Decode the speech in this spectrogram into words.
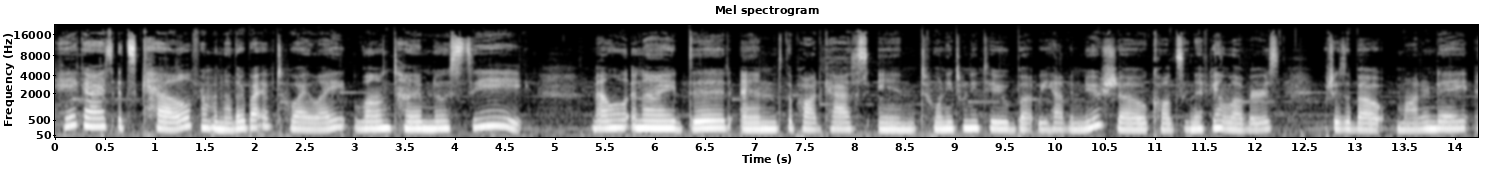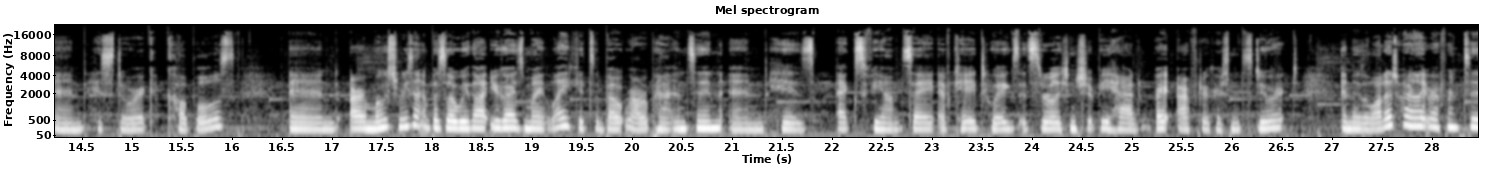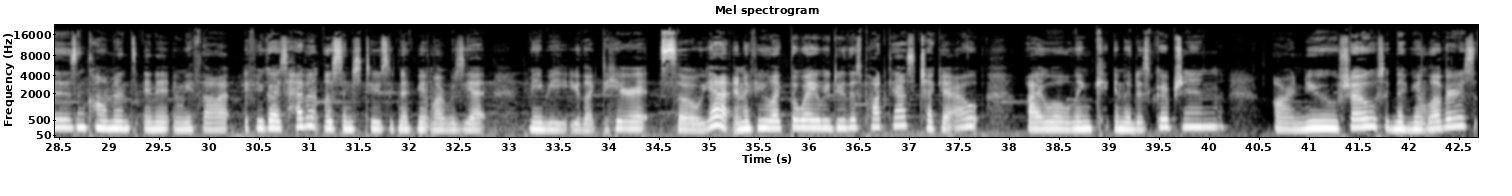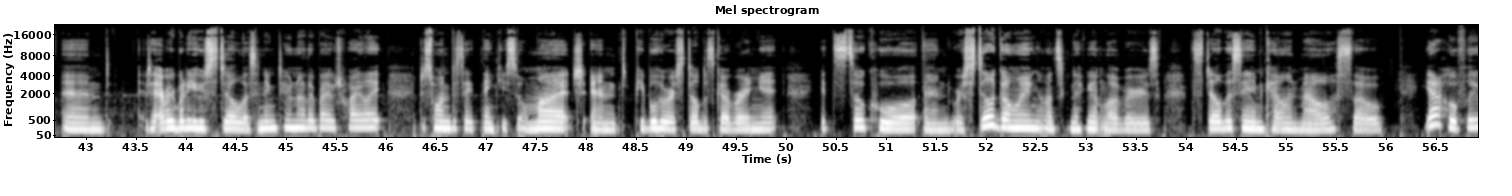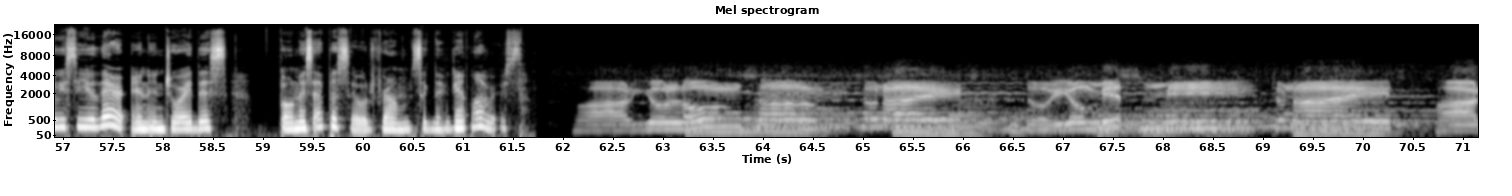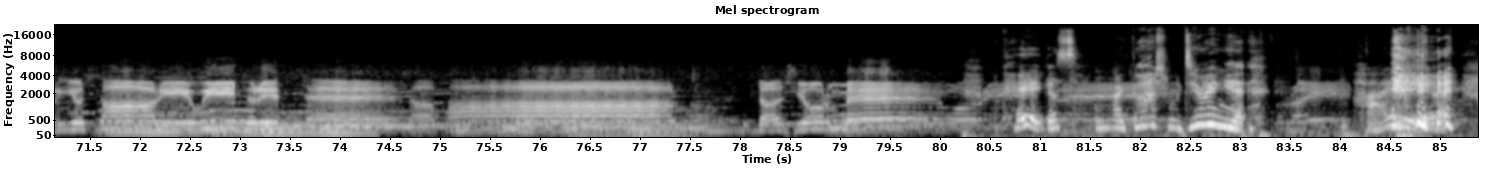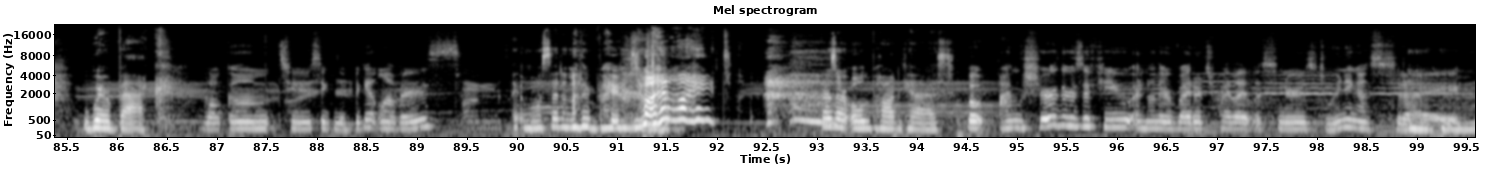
Hey guys, it's Kel from Another Bite of Twilight. Long time no see. Mel and I did end the podcast in 2022, but we have a new show called Significant Lovers, which is about modern day and historic couples. And our most recent episode we thought you guys might like. It's about Robert Pattinson and his ex fiance, FKA Twigs. It's the relationship he had right after Kristen Stewart. And there's a lot of Twilight references and comments in it. And we thought if you guys haven't listened to Significant Lovers yet, maybe you'd like to hear it. So, yeah, and if you like the way we do this podcast, check it out. I will link in the description our new show, Significant Lovers, and to everybody who's still listening to Another Bite of Twilight, just wanted to say thank you so much. And people who are still discovering it, it's so cool. And we're still going on Significant Lovers. It's still the same Kel and Mel. So, yeah, hopefully we see you there and enjoy this bonus episode from Significant Lovers. Are you lonesome tonight? Do you miss me tonight? Are you sorry we drifted apart? Does your memory Okay, I guess, oh my gosh, we're doing it. Hi. we're back. Welcome to Significant Lovers. I almost said another bite of Twilight. That was our old podcast. But I'm sure there's a few another Bite of Twilight listeners joining us today mm-hmm.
